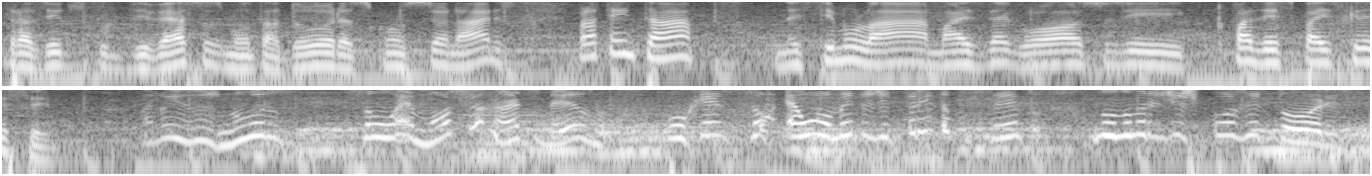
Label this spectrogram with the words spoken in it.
trazidos por diversas montadoras, concessionários, para tentar né, estimular mais negócios e fazer esse país crescer. Mas Luiz, os números são emocionantes mesmo, porque são, é um aumento de 30% no número de expositores.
